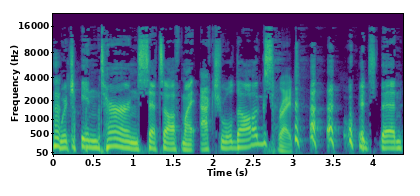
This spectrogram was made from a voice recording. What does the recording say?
which in turn sets off my actual dogs, Right. which then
